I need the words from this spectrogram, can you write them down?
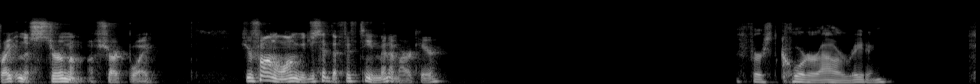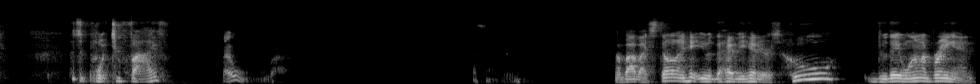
Right in the sternum of Shark Boy. If you're following along, we just hit the 15 minute mark here. The first quarter hour rating. That's a point two five. Oh. That's not good. Now, Bob, I still haven't hit you with the heavy hitters. Who do they want to bring in?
